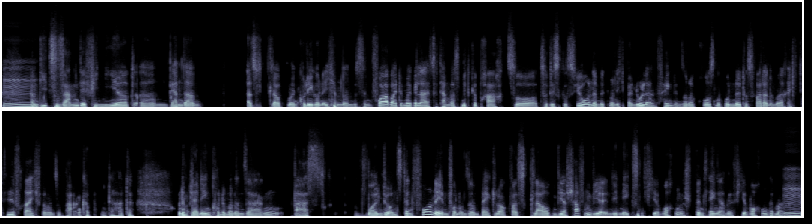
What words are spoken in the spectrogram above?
mhm. haben die zusammen definiert. Ähm, wir haben da, also ich glaube, mein Kollege und ich haben da ein bisschen Vorarbeit immer geleistet, haben was mitgebracht zur, zur Diskussion, damit man nicht bei Null anfängt in so einer großen Runde. Das war dann immer recht hilfreich, weil man so ein paar Ankerpunkte hatte. Und im Planning konnte man dann sagen, was wollen wir uns denn vornehmen von unserem Backlog? Was glauben wir, schaffen wir in den nächsten vier Wochen? Sprintlänge haben wir vier Wochen gemacht, mm,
